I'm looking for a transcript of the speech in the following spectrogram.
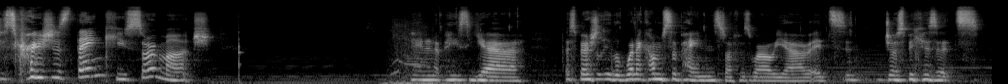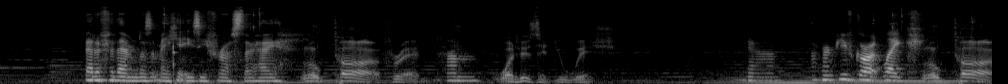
Goodness gracious, thank you so much. Pain and at peace, yeah. Especially look, when it comes to pain and stuff as well, yeah. It's it, just because it's better for them doesn't make it easy for us though, hey. Loktar, friend. Um, What is it you wish? yeah. I hope you've got like Loktar,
